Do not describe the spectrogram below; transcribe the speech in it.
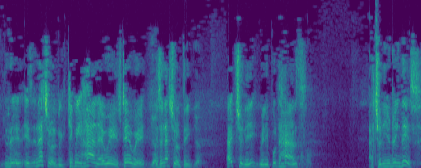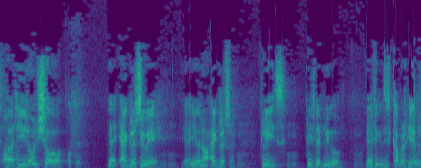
You know. It's natural. Keeping hand away, stay away, Yeah. is a natural thing. Yeah. Actually, when you put the hands, uh-huh. actually you're doing this, uh-huh. but you don't show Okay. the aggressive way. Mm-hmm. Yeah, you're not aggressor. Mm-hmm. Please, mm-hmm. please let me go. Yeah, if you just cover here,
